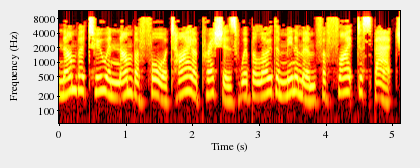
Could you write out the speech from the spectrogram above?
number 2 and number 4 tire pressures were below the minimum for flight dispatch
